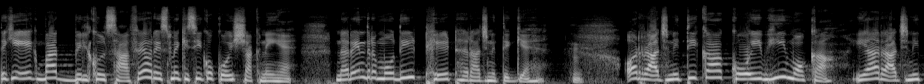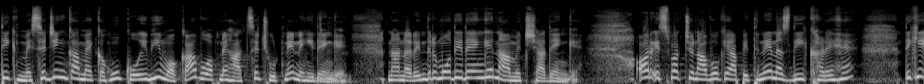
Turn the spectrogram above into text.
देखिए एक बात बिल्कुल साफ़ है और इसमें किसी को कोई शक नहीं है। नरेंद्र मोदी ठेठ राजनीतिज्ञ हैं। हम्म। और राजनीति का कोई भी मौका या राजनीतिक मैसेजिंग का मैं कहूँ कोई भी मौका वो अपने हाथ से छूटने नहीं देंगे। ना नरेंद्र मोदी देंगे ना अमित शाह देंगे। और इस वक्त चुनावों के आप इतने नज़दीक खड़े हैं। देखिए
